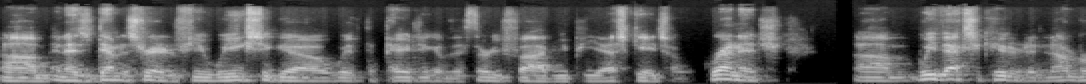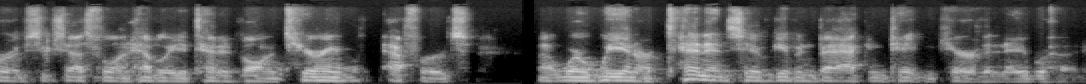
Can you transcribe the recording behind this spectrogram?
Um, and as demonstrated a few weeks ago with the painting of the 35 UPS gates on Greenwich, um, we've executed a number of successful and heavily attended volunteering efforts uh, where we and our tenants have given back and taken care of the neighborhood.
